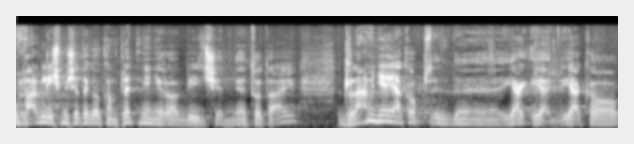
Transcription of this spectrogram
Uparliśmy się tego kompletnie nie robić e, tutaj. Dla mnie jako, e, jak, jak, jako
